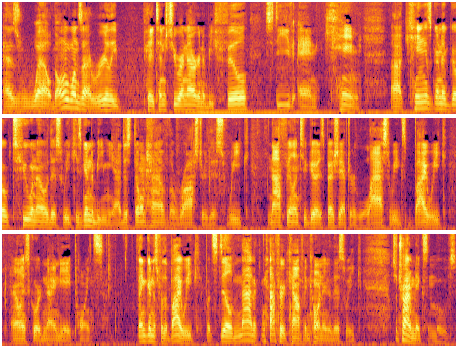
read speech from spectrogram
as well. The only ones I really pay attention to right now are going to be Phil, Steve, and King. Uh, King is going to go 2 0 this week. He's going to beat me. I just don't have the roster this week. Not feeling too good, especially after last week's bye week. I only scored 98 points. Thank goodness for the bye week, but still not not very confident going into this week. So trying to make some moves.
